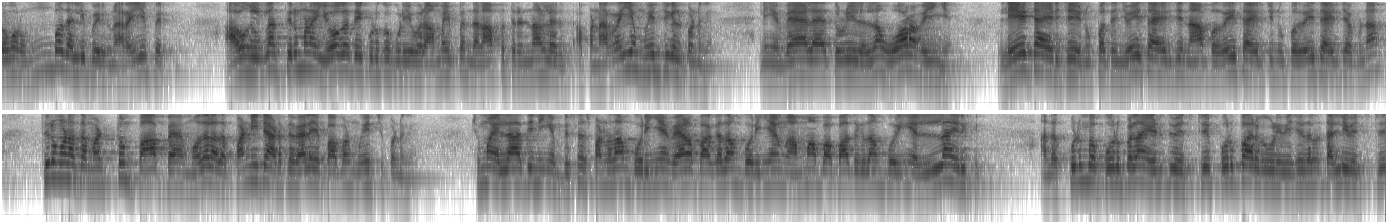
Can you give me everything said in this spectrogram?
யோகம் ரொம்ப தள்ளி போயிருக்கு. நிறைய பேருக்கு. அவங்களுக்குலாம் திருமண யோகத்தை கொடுக்கக்கூடிய ஒரு அமைப்பு இந்த நாற்பத்தி ரெண்டு நாளில் இருக்குது அப்போ நிறைய முயற்சிகள் பண்ணுங்கள் நீங்கள் வேலை தொழில் எல்லாம் ஓரம் வைங்க. லேட் ஆகிடுச்சு முப்பத்தஞ்சு வயசு ஆகிடுச்சு நாற்பது வயசு ஆகிடுச்சு முப்பது வயசு ஆகிடுச்சு அப்படின்னா திருமணத்தை மட்டும் பார்ப்பேன் முதல்ல அதை பண்ணிவிட்டு அடுத்த வேலையை பார்ப்பேன்னு முயற்சி பண்ணுங்கள் சும்மா எல்லாத்தையும் நீங்கள் பிஸ்னஸ் பண்ண தான் போகிறீங்க வேலை பார்க்க தான் போகிறீங்க உங்கள் அம்மா அப்பா பார்த்துக்க தான் போகிறீங்க எல்லாம் இருக்குது அந்த குடும்ப பொறுப்பெல்லாம் எடுத்து வச்சுட்டு பொறுப்பாக இருக்கக்கூடிய விஷயத்தெல்லாம் தள்ளி வச்சுட்டு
